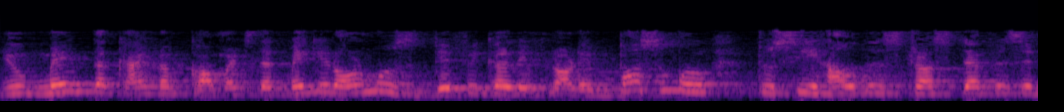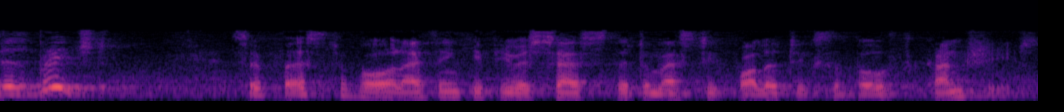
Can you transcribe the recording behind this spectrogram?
You've made the kind of comments that make it almost difficult, if not impossible, to see how this trust deficit is bridged. So first of all, I think if you assess the domestic politics of both countries,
